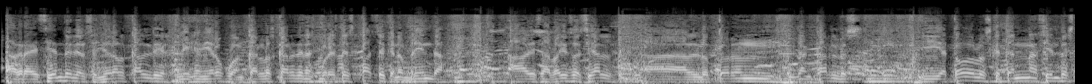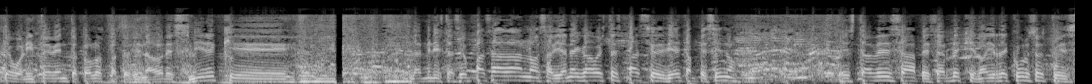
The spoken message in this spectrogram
Agradeciéndole al señor alcalde, al ingeniero Juan Carlos Cárdenas por este espacio que nos brinda a Desarrollo Social, al doctor Juan Carlos y a todos los que están haciendo este bonito evento, a todos los patrocinadores. Mire que la administración pasada nos había negado este espacio de Día del Campesino. Esta vez, a pesar de que no hay recursos, pues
